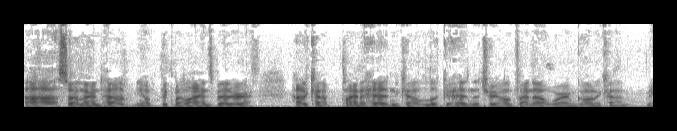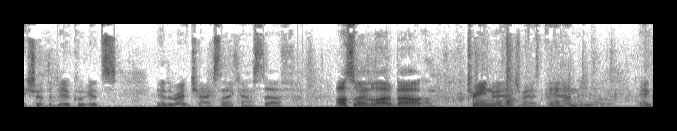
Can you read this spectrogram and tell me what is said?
Uh, so I learned how to, you know, pick my lines better, how to kind of plan ahead and kind of look ahead in the trail and find out where I'm going and kind of make sure the vehicle gets into the right tracks and that kind of stuff. I also learned a lot about train management and and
